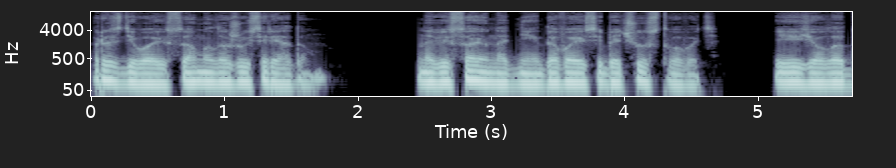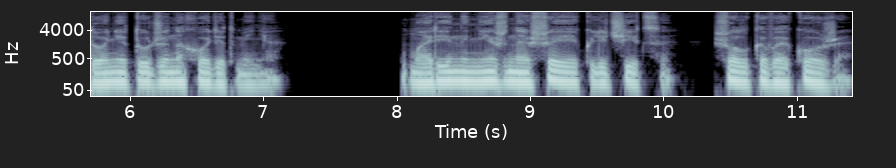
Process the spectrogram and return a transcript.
раздеваюсь сам и ложусь рядом. Нависаю над ней, давая себя чувствовать, и ее ладони тут же находят меня. Марина нежная шея и ключицы, шелковая кожа.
